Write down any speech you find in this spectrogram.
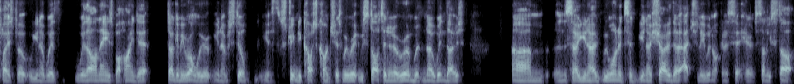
place, but you know with with our names behind it, don't get me wrong, we were you know still you know, extremely cost conscious. We were, we started in a room with no windows, um, and so you know we wanted to you know show that actually we're not going to sit here and suddenly start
